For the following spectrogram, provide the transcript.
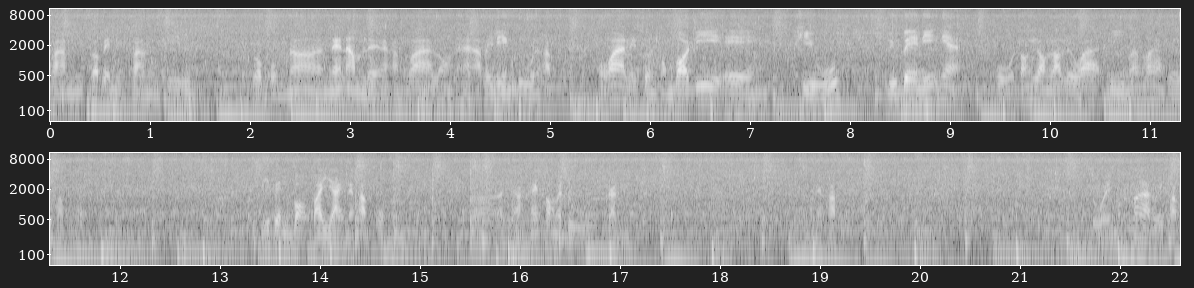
ฟาร์มนี้ก็เป็นอีกฟาร์มหนึ่งที่ตัวผมน่แนะนำเลยนะครับว่าลองหาไปเลี้ยงดูนะครับ เพราะว่าในส่วนของบอดี้เองผิวหรือเบนิเนี่ยโหต้องยอมรับเลยว่าดีมากๆเลยครับ นี่เป็นบ่อปลาใหญ่นะครับ ผมออยากให้เข้ามาดูกันนะครับ สวยมากๆเลยครับ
